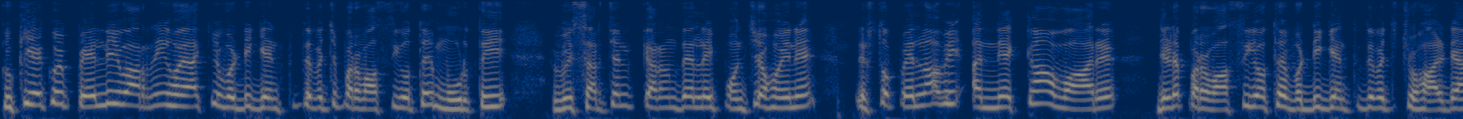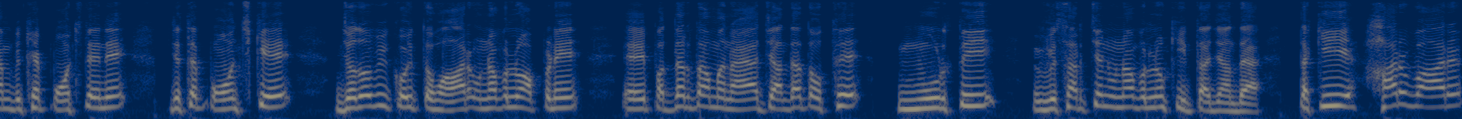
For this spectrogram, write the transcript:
ਕਿਉਂਕਿ ਇਹ ਕੋਈ ਪਹਿਲੀ ਵਾਰ ਨਹੀਂ ਹੋਇਆ ਕਿ ਵੱਡੀ ਗਿਣਤੀ ਦੇ ਵਿੱਚ ਪ੍ਰਵਾਸੀ ਉੱਥੇ ਮੂਰਤੀ ਵਿਸਰਜਨ ਕਰਨ ਦੇ ਲਈ ਪਹੁੰਚੇ ਹੋਏ ਨੇ। ਇਸ ਤੋਂ ਪਹਿਲਾਂ ਵੀ ਅਨੇਕਾਂ ਵਾਰ ਜਿਹੜੇ ਪ੍ਰਵਾਸੀ ਉੱਥੇ ਵੱਡੀ ਗਿਣਤੀ ਦੇ ਵਿੱਚ ਚੋਹਾਲ ਡੈਮ ਵਿਖੇ ਪਹੁੰਚਦੇ ਨੇ, ਜਿੱਥੇ ਪਹੁੰਚ ਕੇ ਜਦੋਂ ਵੀ ਕੋਈ ਤਿਉਹਾਰ ਉਹਨਾਂ ਵੱਲੋਂ ਆਪਣੇ ਪੱਧਰ ਦਾ ਮਨਾਇਆ ਜਾਂਦਾ ਤਾਂ ਉੱਥੇ ਮੂਰਤੀ ਵਿਸਰਜਨ ਉਹਨਾਂ ਵੱਲੋਂ ਕੀਤਾ ਜਾਂਦਾ ਹੈ। ਤਾਂ ਕਿ ਹਰ ਵਾਰ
